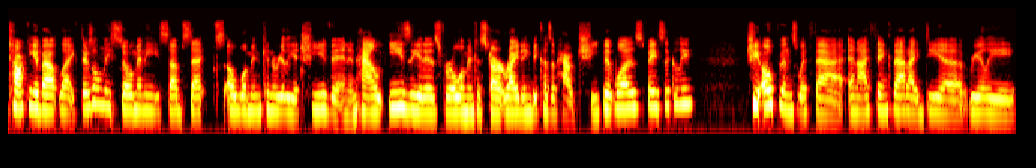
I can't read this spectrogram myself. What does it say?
talking about like there's only so many subsets a woman can really achieve in and how easy it is for a woman to start writing because of how cheap it was basically. She opens with that and I think that idea really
